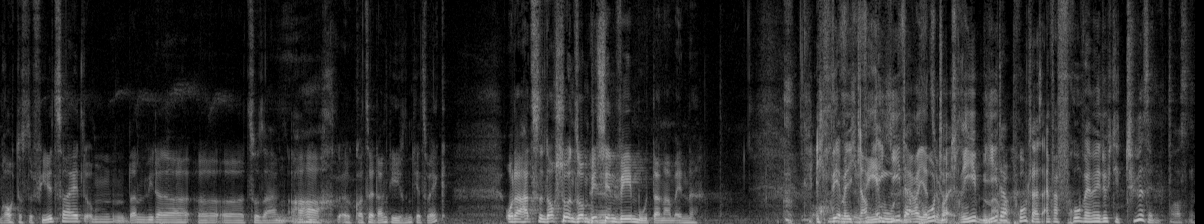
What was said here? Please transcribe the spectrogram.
brauchtest du viel Zeit, um dann wieder äh, äh, zu sagen, ach, äh, Gott sei Dank, die sind jetzt weg? Oder hattest du doch schon so ein bisschen Wehmut dann am Ende? Ich, ich, ich glaube, jeder, wäre jetzt Proter, übertrieben, jeder Proter ist einfach froh, wenn wir durch die Tür sind draußen.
